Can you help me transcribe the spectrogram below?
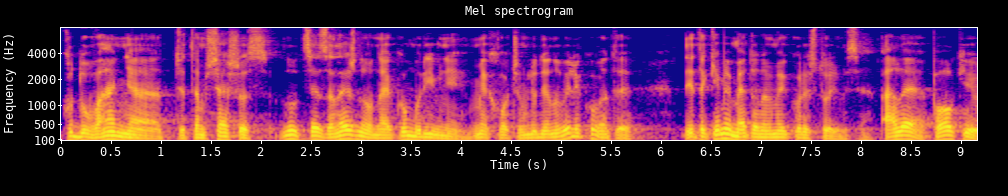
кодування чи там ще щось, ну це залежно на якому рівні ми хочемо людину вилікувати, і такими методами ми користуємося. Але поки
